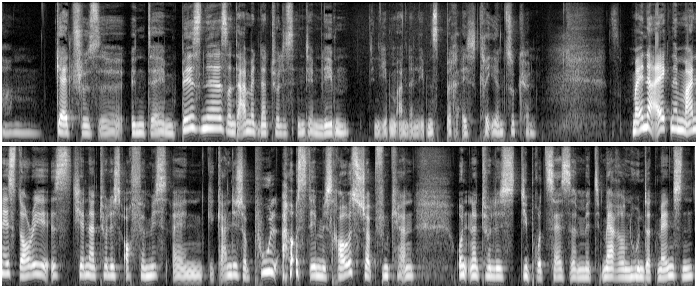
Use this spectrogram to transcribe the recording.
ähm, Geldflüsse in dem Business und damit natürlich in dem Leben, in jedem anderen Lebensbereich kreieren zu können. Meine eigene Money Story ist hier natürlich auch für mich ein gigantischer Pool, aus dem ich rausschöpfen kann. Und natürlich die Prozesse mit mehreren hundert Menschen,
